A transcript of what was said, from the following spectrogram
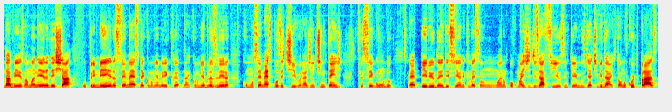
da mesma maneira, deixar o primeiro semestre da economia, americana, da economia brasileira como um semestre positivo. Né? A gente entende que o segundo é, período aí desse ano que vai ser um, um, ano um pouco mais de desafios em termos de atividade. Então, no curto prazo,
